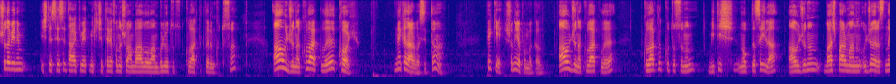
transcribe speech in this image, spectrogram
Şu da benim işte sesi takip etmek için telefona şu an bağlı olan Bluetooth kulaklıkların kutusu. Avucuna kulaklığı koy. Ne kadar basit değil mi? Peki şunu yapın bakalım. Avucuna kulaklığı kulaklık kutusunun bitiş noktasıyla avucunun baş parmağının ucu arasında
